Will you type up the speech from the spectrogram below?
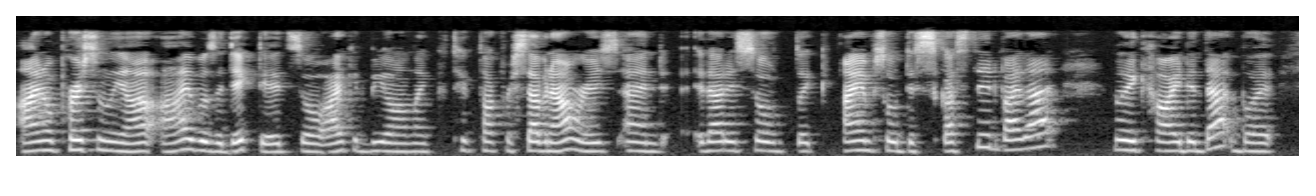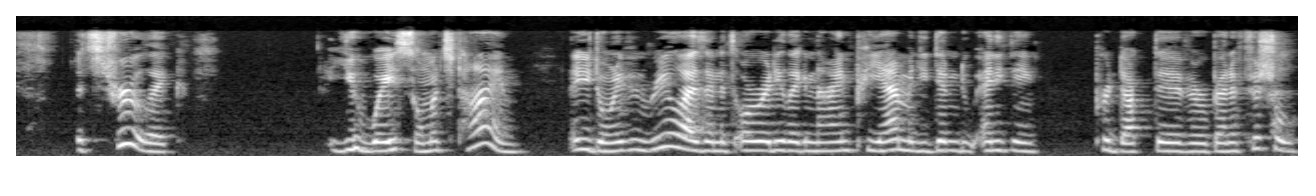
I know personally I, I was addicted, so I could be on like TikTok for seven hours, and that is so like I am so disgusted by that like how I did that, but it's true. Like you waste so much time and you don't even realize and it's already like 9 p.m. and you didn't do anything productive or beneficial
